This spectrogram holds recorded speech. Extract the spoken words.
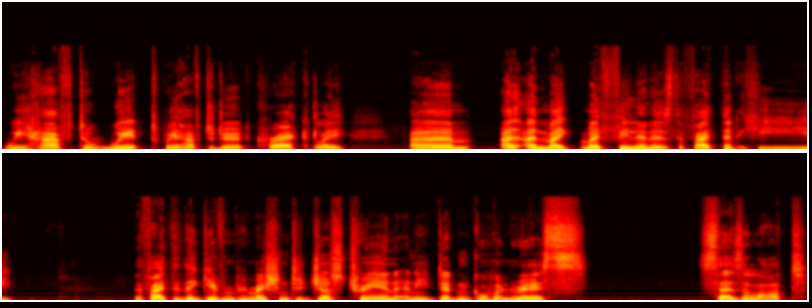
we have to wait, we have to do it correctly. Um, and, and my my feeling is the fact that he, the fact that they gave him permission to just train and he didn't go and race, says a lot.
